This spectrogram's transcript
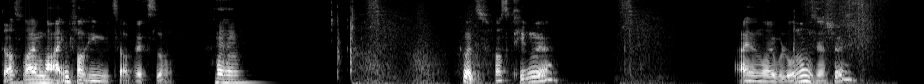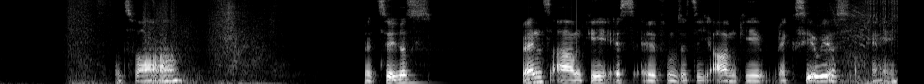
Das war immer einfach irgendwie zur Abwechslung. gut, was kriegen wir? Eine neue Belohnung, sehr schön. Und zwar Mercedes Benz AMG SL65 AMG Max Series. Okay.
